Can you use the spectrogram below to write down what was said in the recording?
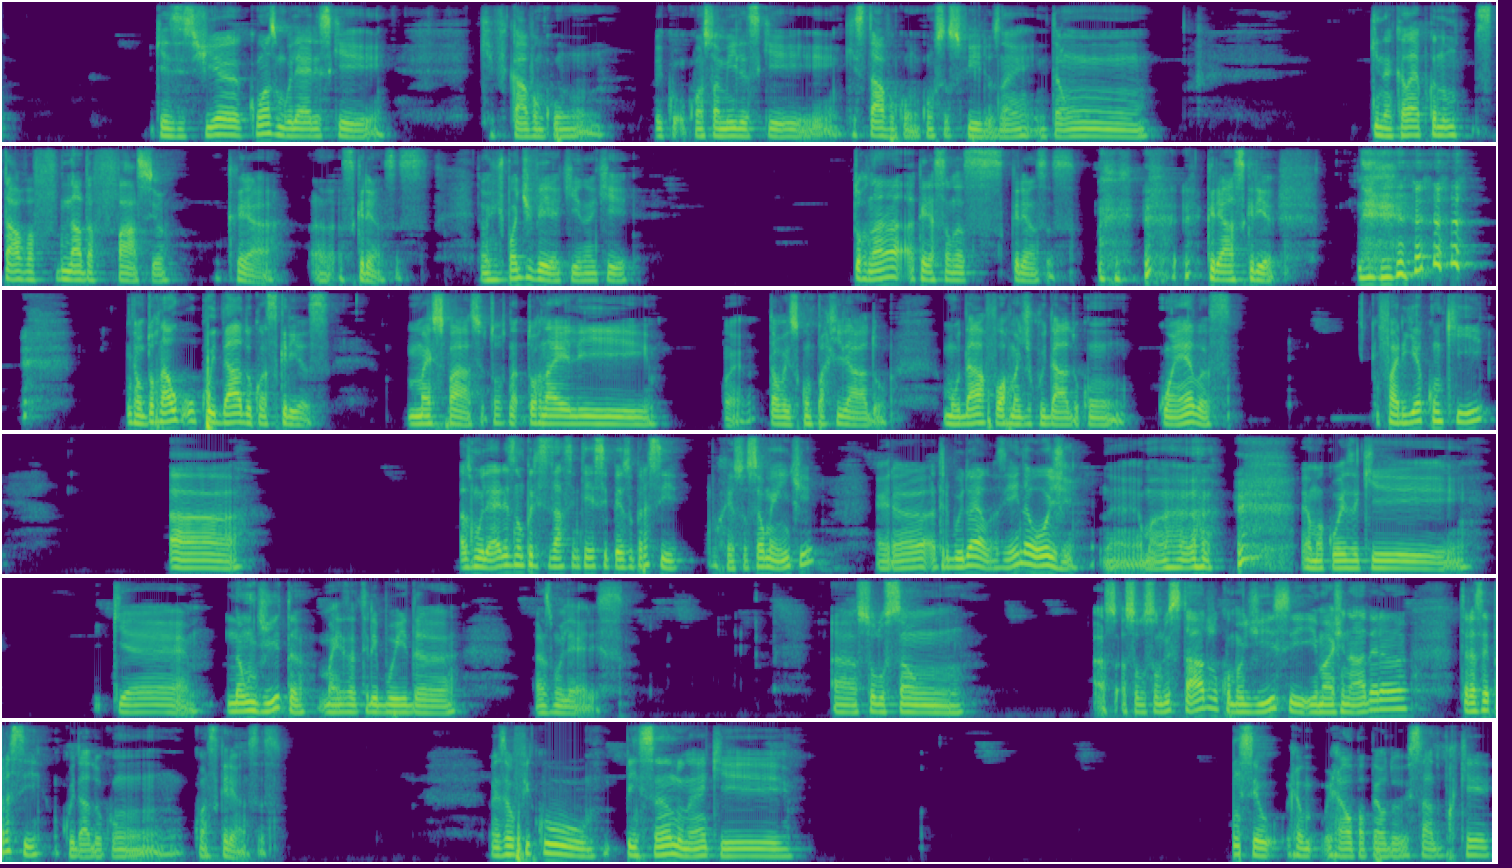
que existia com as mulheres que que ficavam com com as famílias que, que estavam com, com seus filhos, né? Então que naquela época não estava nada fácil criar as crianças. Então a gente pode ver aqui, né, que tornar a criação das crianças, criar as cria, então tornar o cuidado com as crias mais fácil, torna, tornar ele é, talvez compartilhado, mudar a forma de cuidado com, com elas, faria com que a as mulheres não precisassem ter esse peso para si, porque socialmente era atribuído a elas. E ainda hoje né, é, uma, é uma coisa que, que é não dita, mas atribuída às mulheres. A solução a, a solução do Estado, como eu disse, imaginada era trazer para si o cuidado com, com as crianças. Mas eu fico pensando, né, que ser o real papel do Estado, porque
